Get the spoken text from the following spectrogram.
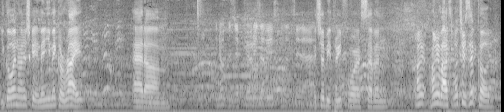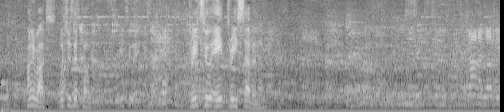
you go in Hunters Creek, and then you make a right at um You know what the zip code is at least? Does it say that? It should be three four seven. Hungry, Hungry Box, what's your zip code? Hungry Box, what's your zip code? Three two eight three seven. John, I love you.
